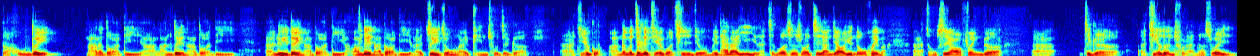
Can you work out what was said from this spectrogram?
的红队拿了多少第一啊，蓝队拿多少第一，啊，绿队拿多少第一，黄队拿多少第一，来最终来评出这个啊结果啊。那么这个结果其实就没太大意义了，只不过是说，既然叫运动会嘛，啊，总是要分个啊。这个呃结论出来的，所以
